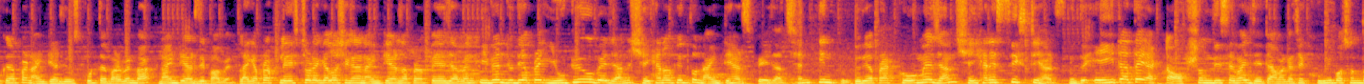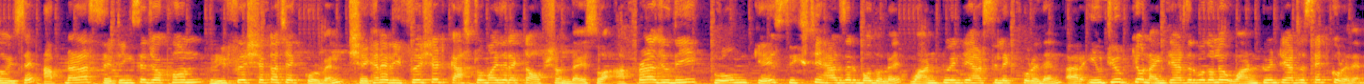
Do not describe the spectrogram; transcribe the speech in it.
ঢুকে আপনারা নাইনটি হার্জ ইউজ করতে পারবেন বা নাইনটি হার্জই পাবেন। লাইক আপনার প্লে স্টোরে গেলেও সেখানে নাইনটি হার্জ আপনারা পেয়ে যাবেন। ইভেন যদি আপনারা ইউটিউবে যান, সেখানেও কিন্তু নাইনটি হার্জ পেয়ে যাচ্ছেন। কিন্তু যদি আপনারা ক্রোমে যান সেইখানে সিক্সটি হার্জ কিন্তু এইটাতে একটা অপশন দিছে ভাই, যেটা আমার কাছে খুবই পছন্দ হয়েছে আপনারা সেটিংসে যখন রিফ্রেশ রেটটা চেক করবেন, সেখানে রিফ্রেশ রেট কাস্টমাইজের একটা অপশন দেয়। সো আপনারা যদি ক্রোমকে সিক্সটি হার্জের বদলে ওয়ান টোয়েন্টি হার্জ সিলেক্ট করে দেন, আর ইউটিউবকেও নাইনটি হার্জের বদলে ওয়ান টোয়েন্টি হার্জে সেট করে দেন,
